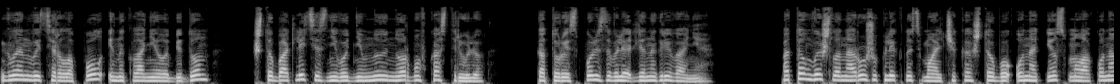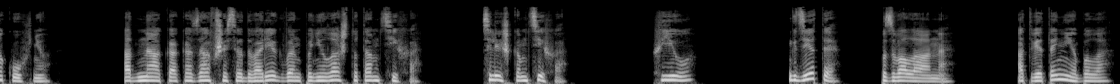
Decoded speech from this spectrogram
Гвен вытерла пол и наклонила бидон, чтобы отлить из него дневную норму в кастрюлю, которую использовали для нагревания. Потом вышла наружу кликнуть мальчика, чтобы он отнес молоко на кухню. Однако, оказавшись во дворе, Гвен поняла, что там тихо. Слишком тихо. «Хью, где ты?» — позвала она. Ответа не было.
